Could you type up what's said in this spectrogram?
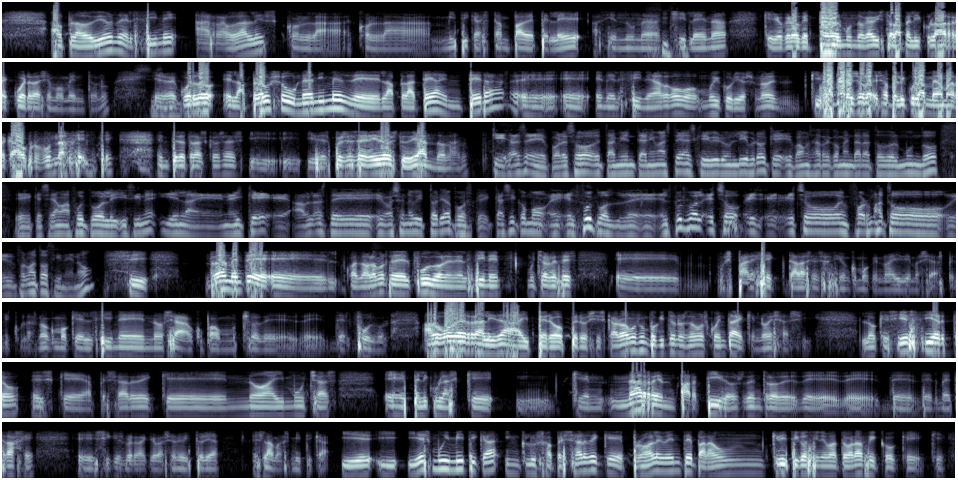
aplaudió en el cine a raudales con la, con la mítica estampa de Pelé haciendo una chilena que yo creo que todo el mundo que ha visto la película recuerda ese momento, ¿no? Y recuerdo el aplauso unánime de la platea entera eh, eh, en el cine, algo muy curioso, ¿no? Quizá por eso esa película me ha marcado profundamente, entre otras cosas, y, y, después he seguido estudiándola, ¿no? Quizás eh, por eso también te animaste a escribir un libro que vamos a recomendar a todo el mundo, que se llama Fútbol y Cine, y en, la, en el que de evasión y victoria, pues casi como eh, el fútbol, eh, el fútbol hecho eh, hecho en formato en formato cine, ¿no? Sí, realmente cuando hablamos del fútbol en el cine, muchas veces pues parece da la sensación como que no hay demasiadas películas, ¿no? Como que el cine no se ha ocupado mucho de, del fútbol. Algo de realidad hay, pero pero si escarbamos un poquito nos damos cuenta de que no es así. Lo que sí es cierto es que a pesar de que no hay muchas eh, películas que, que narren partidos dentro de, del metraje, eh, sí que es verdad que Evasión y Victoria es la más mítica. Y, y, y, es muy mítica incluso a pesar de que probablemente para un crítico cinematográfico que, que,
